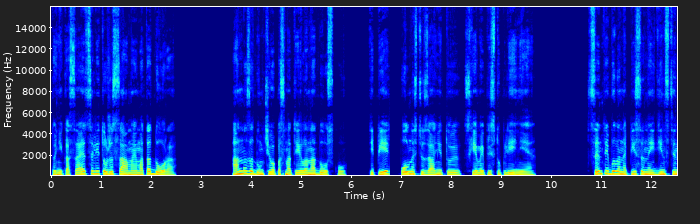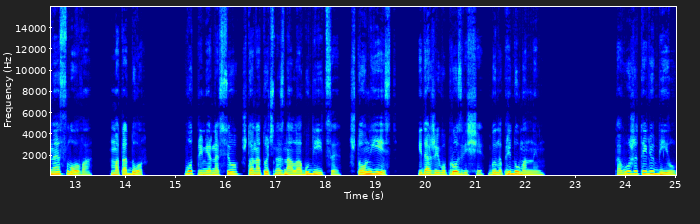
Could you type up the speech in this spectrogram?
то не касается ли то же самое Матадора? Анна задумчиво посмотрела на доску. Теперь полностью занятую схемой преступления. В центре было написано единственное слово «Матадор». Вот примерно все, что она точно знала об убийце, что он есть, и даже его прозвище было придуманным. «Кого же ты любил?»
